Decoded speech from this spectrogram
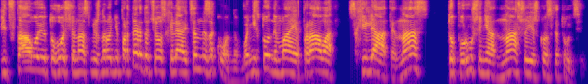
підставою того, що нас міжнародні партнери до цього схиляють, це незаконно, бо ніхто не має права схиляти нас до порушення нашої ж конституції.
